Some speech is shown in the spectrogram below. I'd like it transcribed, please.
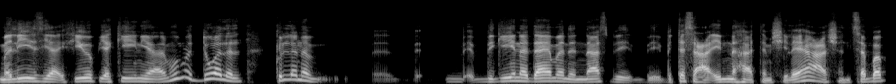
ماليزيا إثيوبيا كينيا. المهم الدول ال- كلنا بقينا دائما الناس بتسعى إنها تمشي لها عشان سبب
